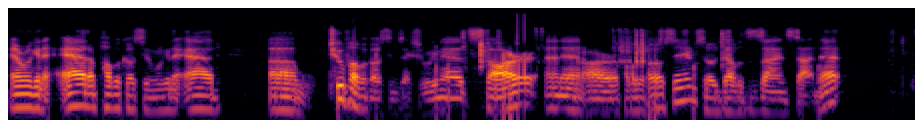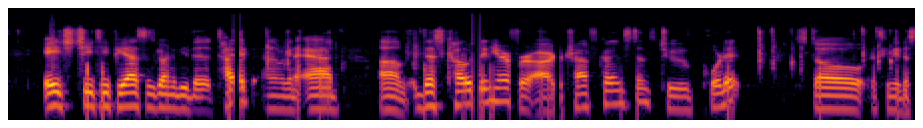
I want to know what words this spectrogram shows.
and we're going to add a public host name. We're going to add um, two public host actually. We're going to add star and then our public host name, so devilsdesigns.net. HTTPS is going to be the type, and then we're going to add um, this code in here for our Traefik instance to port it. So it's going to be this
